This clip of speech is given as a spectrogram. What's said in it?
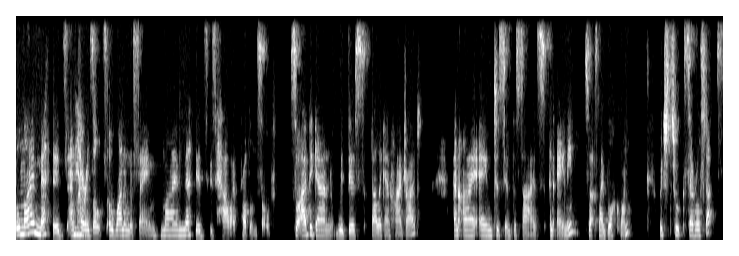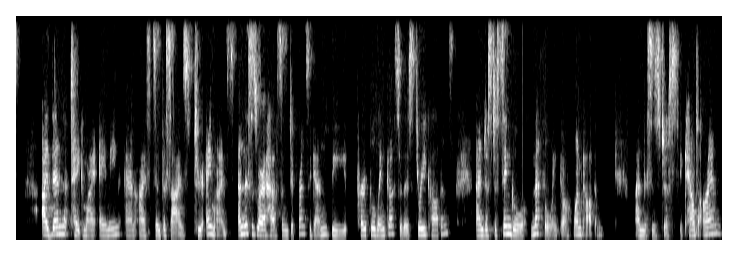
well, my methods and my results are one and the same. My methods is how I problem solve. So I began with this phthalic anhydride and I aimed to synthesize an amine. So that's my block one, which took several steps. I then take my amine and I synthesize two amides. And this is where I have some difference again, the propyl linker, so there's three carbons, and just a single methyl linker, one carbon. And this is just a counter ion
